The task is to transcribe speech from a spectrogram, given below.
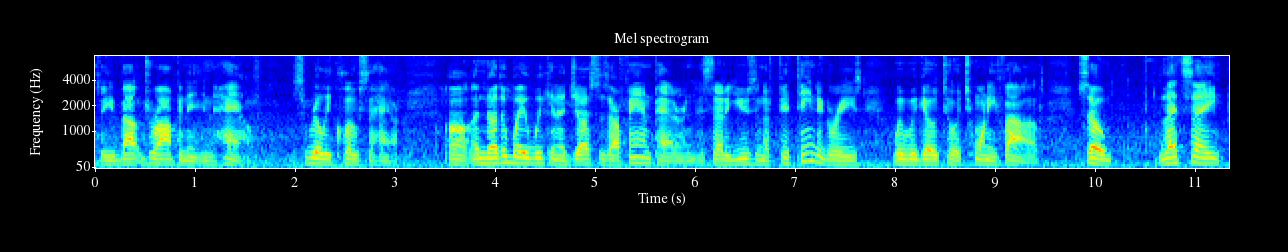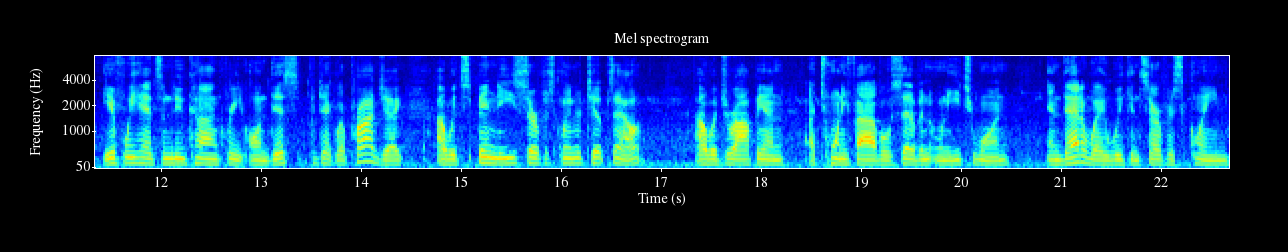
So you're about dropping it in half. It's really close to half. Uh, another way we can adjust is our fan pattern. Instead of using a 15 degrees, we would go to a 25. So let's say if we had some new concrete on this particular project, I would spin these surface cleaner tips out. I would drop in a 2507 on each one. And that way we can surface clean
